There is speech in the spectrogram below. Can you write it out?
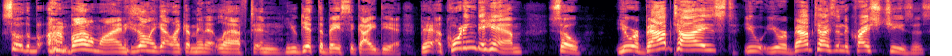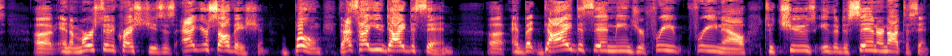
So the bottom line, he's only got like a minute left, and you get the basic idea. According to him, so you were baptized, you you were baptized into Christ Jesus. Uh, and immersed into Christ Jesus at your salvation. Boom. That's how you died to sin. Uh, and but died to sin means you're free free now to choose either to sin or not to sin.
